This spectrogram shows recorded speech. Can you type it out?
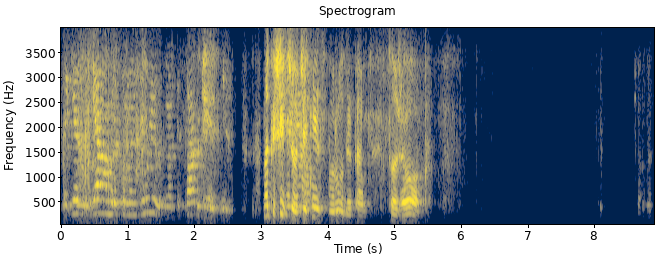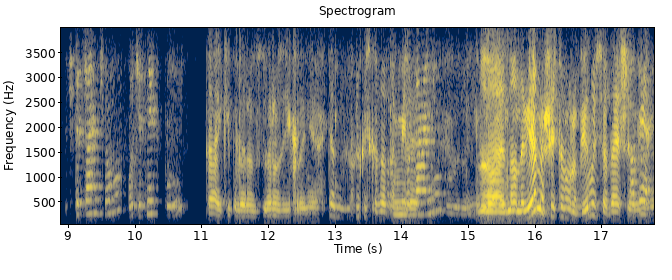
так я, я вам рекомендую написати Напишіть, що очисні споруди там теж, о. питань чого? Очисних споруд. Так, які були роз, розіграні. Я не хочу там мільйон. Ну, ну, навірно, щось там робилося А далі. де?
